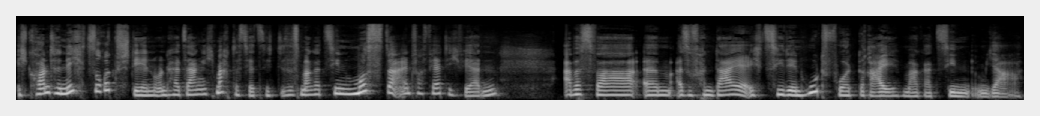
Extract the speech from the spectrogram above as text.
ich konnte nicht zurückstehen und halt sagen, ich mache das jetzt nicht. Dieses Magazin musste einfach fertig werden. Aber es war, ähm, also von daher, ich ziehe den Hut vor drei Magazinen im Jahr.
